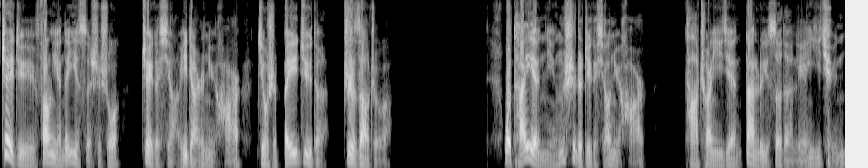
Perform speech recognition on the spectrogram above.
这句方言的意思是说，这个小一点的女孩就是悲剧的制造者。我抬眼凝视着这个小女孩。她穿一件淡绿色的连衣裙，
